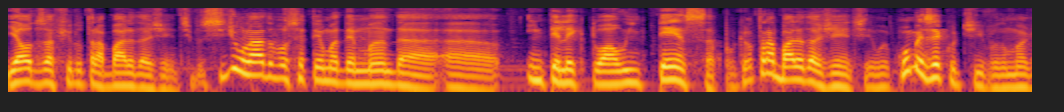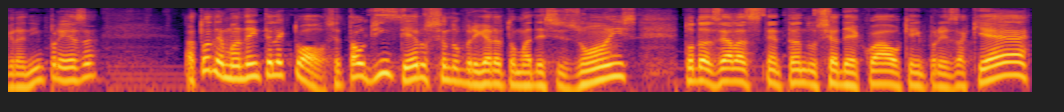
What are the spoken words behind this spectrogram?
e ao desafio do trabalho da gente. Se de um lado você tem uma demanda uh, intelectual intensa, porque o trabalho da gente, como executivo numa grande empresa, a tua demanda é intelectual. Você está o dia inteiro sendo obrigado a tomar decisões, todas elas tentando se adequar ao que a empresa quer.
